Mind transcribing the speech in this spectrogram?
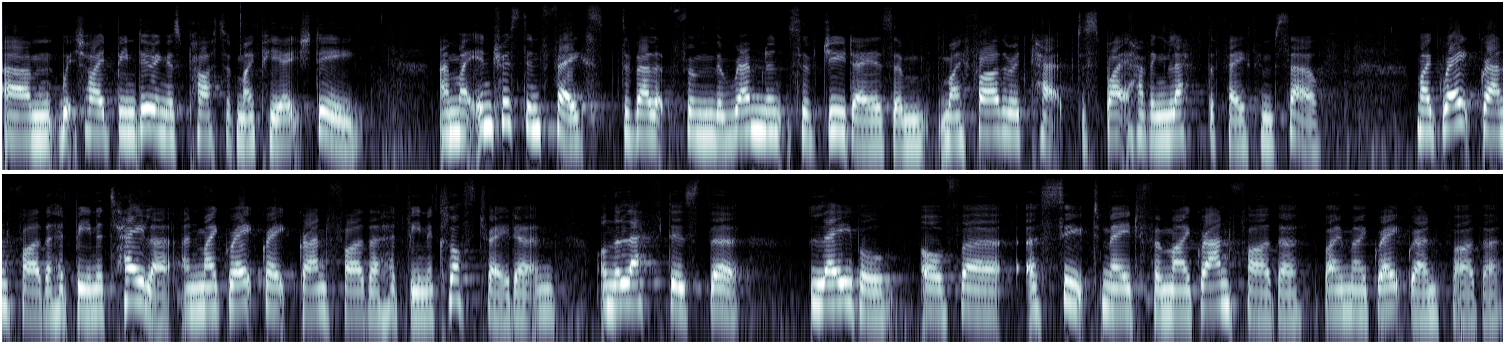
um, which I'd been doing as part of my PhD. And my interest in faith developed from the remnants of Judaism my father had kept despite having left the faith himself. My great grandfather had been a tailor, and my great great grandfather had been a cloth trader. And on the left is the label of uh, a suit made for my grandfather by my great grandfather,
